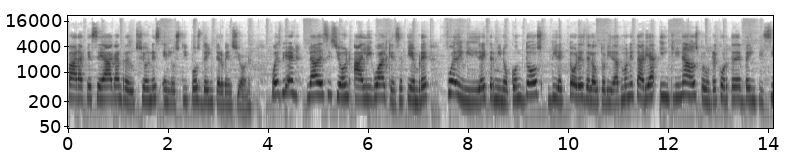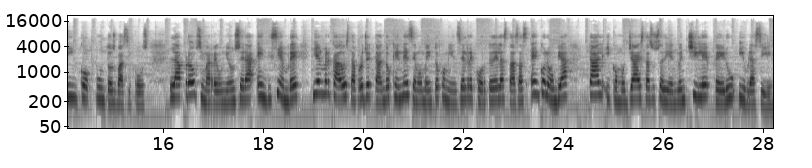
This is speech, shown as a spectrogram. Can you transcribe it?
para que se hagan reducciones en los tipos de intervención. Pues bien, la decisión, al igual que en septiembre, fue dividida y terminó con dos directores de la autoridad monetaria inclinados por un recorte de 25 puntos básicos. La próxima reunión será en diciembre y el mercado está proyectando que en ese momento comience el recorte de las tasas en Colombia, tal y como ya está sucediendo en Chile, Perú y Brasil.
